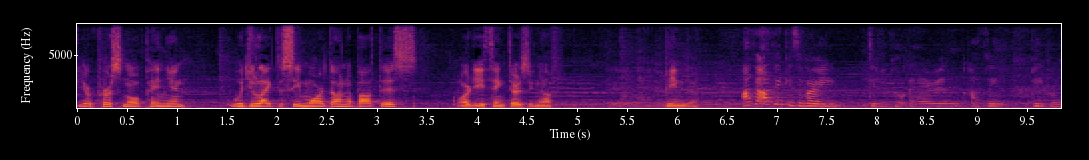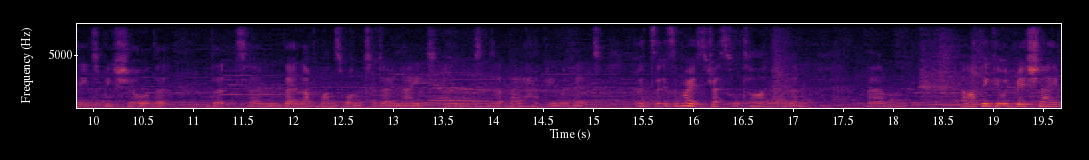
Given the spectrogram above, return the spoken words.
your personal opinion, would you like to see more done about this, or do you think there's enough being done? I, th- I think it's a very difficult area, and I think people need to be sure that that um, their loved ones want to donate and that they're happy with it. It's, it's a very stressful time for them, um, and I think it would be a shame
